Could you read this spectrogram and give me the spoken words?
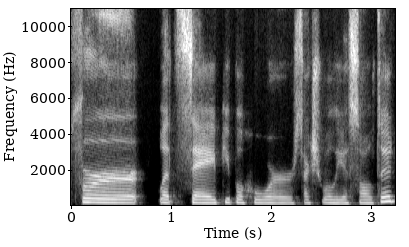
For, let's say, people who were sexually assaulted,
